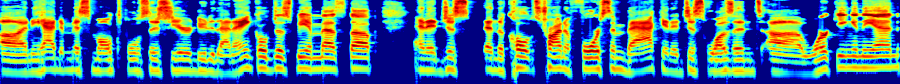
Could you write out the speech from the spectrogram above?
Uh, and he had to miss multiples this year due to that ankle just being messed up. And it just, and the Colts trying to force him back, and it just wasn't uh, working in the end.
